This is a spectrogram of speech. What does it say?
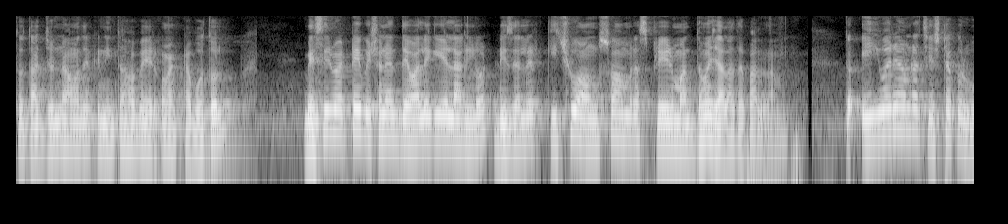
তো তার জন্য আমাদেরকে নিতে হবে এরকম একটা বোতল। বেশিরভাগটাই পেছনের দেওয়ালে গিয়ে লাগল, ডিজেলের কিছু অংশ আমরা স্প্রের মাধ্যমে জ্বালাতে পারলাম। তো এইবারে আমরা চেষ্টা করব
